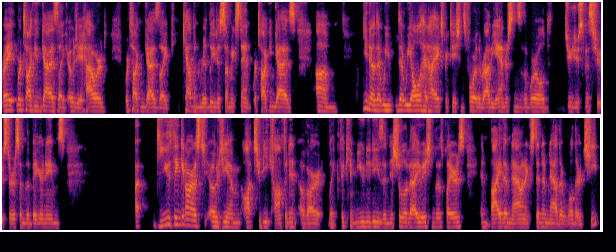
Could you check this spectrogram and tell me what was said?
right? We're talking guys like OJ Howard. We're talking guys like Calvin Ridley to some extent. We're talking guys. Um, you know that we that we all had high expectations for the Robby Andersons of the world, Juju Smith Schuster, some of the bigger names. Uh, do you think an RSOGM ought to be confident of our like the community's initial evaluation of those players and buy them now and extend them now that well they're cheap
